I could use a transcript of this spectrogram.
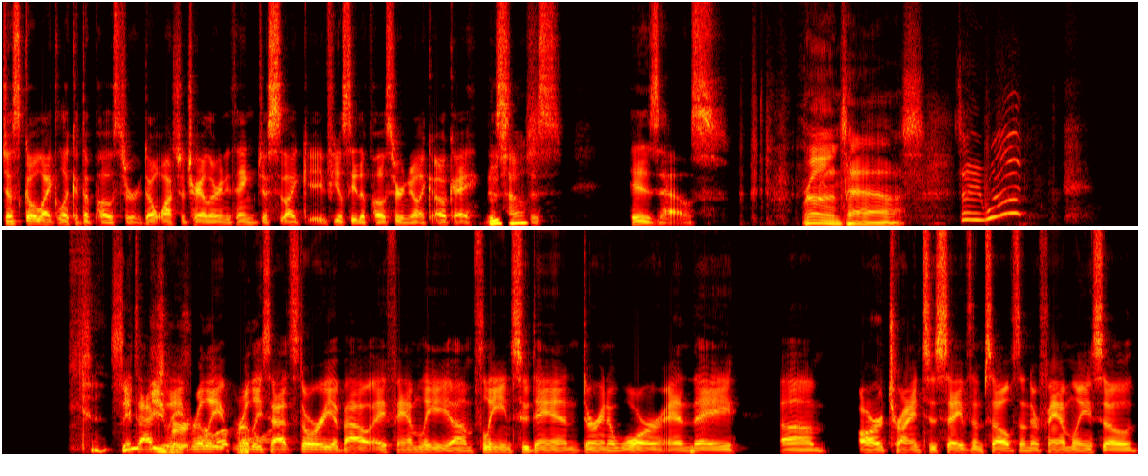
just go like look at the poster. Don't watch the trailer or anything. Just like if you'll see the poster and you're like, okay, Whose house? This His House. Run's house. Say what? Sea it's actually Fever. a really really sad story about a family um, fleeing Sudan during a war, and they um, are trying to save themselves and their family. So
